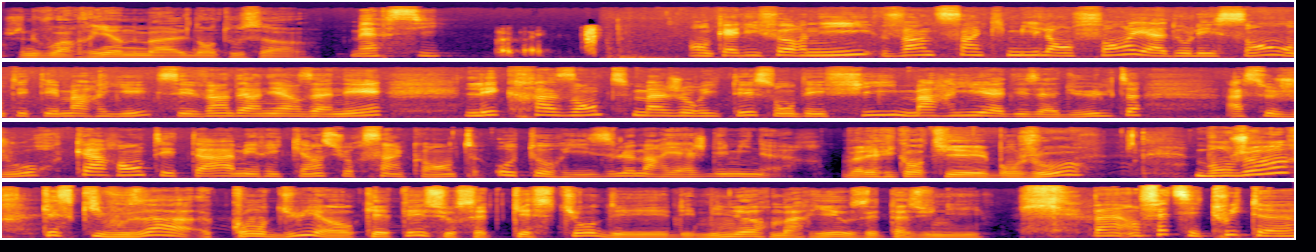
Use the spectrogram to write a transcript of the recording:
Je ne vois rien de mal dans tout ça. Merci. En Californie, 25 000 enfants et adolescents ont été mariés ces 20 dernières années. L'écrasante majorité sont des filles mariées à des adultes. À ce jour, 40 États américains sur 50 autorisent le mariage des mineurs. Valérie Cantier, bonjour. Bonjour. Qu'est-ce qui vous a conduit à enquêter sur cette question des, mineurs mariés aux États-Unis? Ben, En fait, c'est Twitter.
